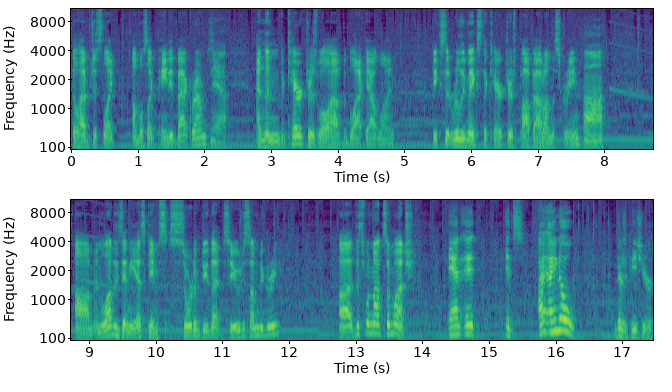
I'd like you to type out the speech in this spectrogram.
They'll have just like almost like painted backgrounds. Yeah. And then the characters will have the black outline. Because it really makes the characters pop out on the screen. Uh. Um, and a lot of these NES games sort of do that too, to some degree. Uh, this one not so much. And it, it's. I, I know. There's a pea shooter.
